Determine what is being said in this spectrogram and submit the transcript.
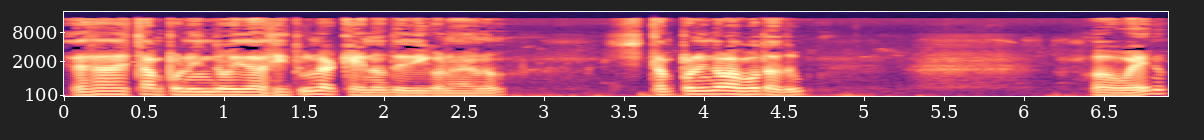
Esas están poniendo hoy de aceitunas que no te digo nada, ¿no? Se están poniendo la bota tú. Pues bueno,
